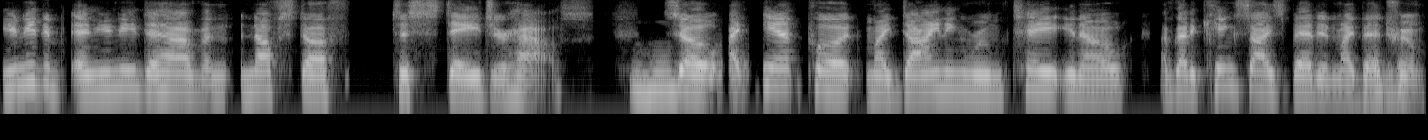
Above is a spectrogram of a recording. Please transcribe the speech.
you need to and you need to have an, enough stuff to stage your house. Mm-hmm. So I can't put my dining room tape. You know, I've got a king size bed in my bedroom.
